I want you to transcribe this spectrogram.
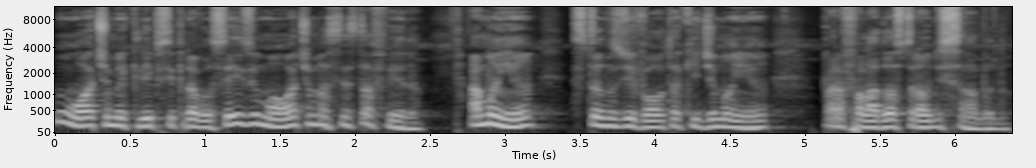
um ótimo eclipse para vocês e uma ótima sexta-feira. Amanhã estamos de volta aqui de manhã para falar do astral de sábado.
